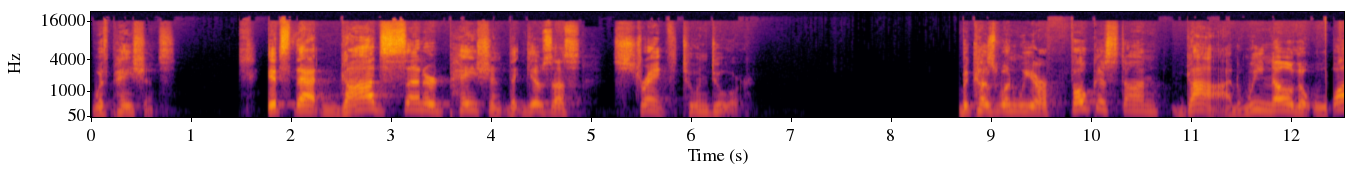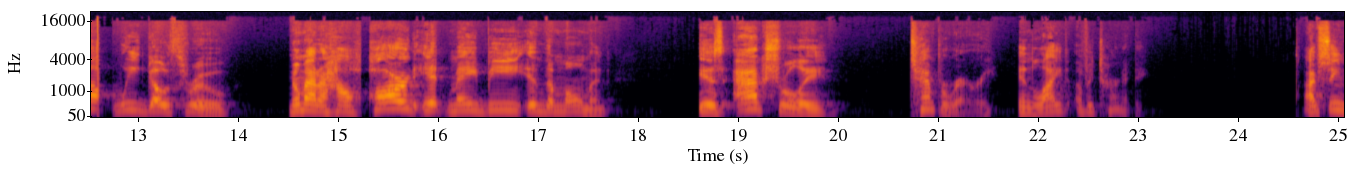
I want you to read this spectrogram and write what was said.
with patience. It's that God centered patience that gives us strength to endure. Because when we are focused on God, we know that what we go through, no matter how hard it may be in the moment, is actually temporary in light of eternity. I've seen,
